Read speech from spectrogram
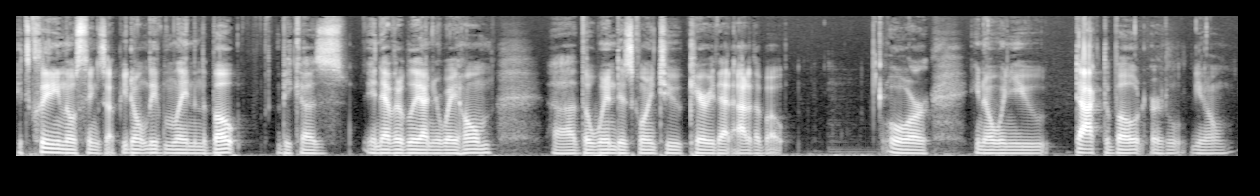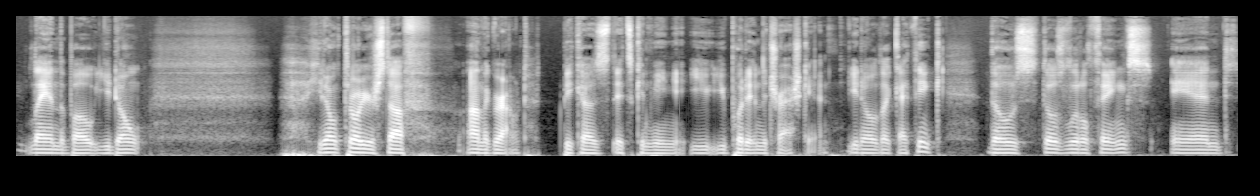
it's cleaning those things up. You don't leave them laying in the boat because inevitably on your way home, uh, the wind is going to carry that out of the boat. Or, you know, when you dock the boat or you know land the boat, you don't you don't throw your stuff on the ground because it's convenient. You you put it in the trash can. You know, like I think those those little things and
